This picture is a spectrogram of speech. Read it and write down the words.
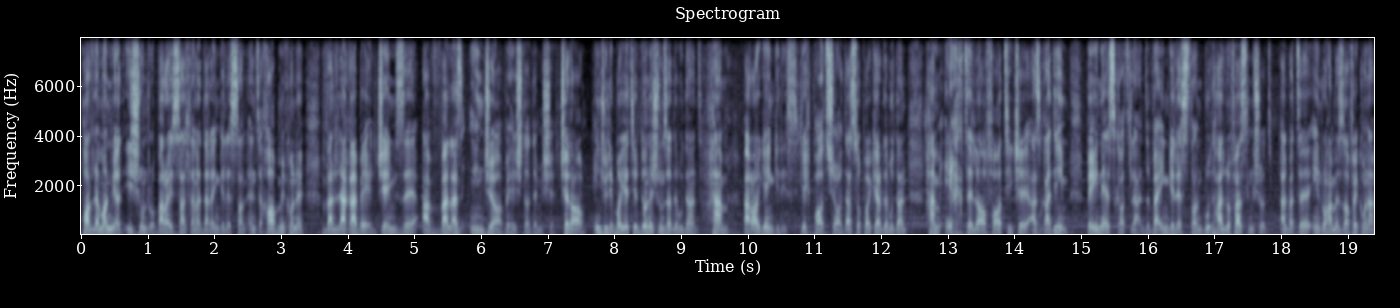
پارلمان میاد ایشون رو برای سلطنت در انگلستان انتخاب می‌کنه و لقب جیمز اول از اینجا بهش داده میشه. چرا؟ اینجوری با یه تیر دو نشون زده بودند. هم برای انگلیس یک پادشاه دست و پا کرده بودند هم اختلافاتی که از قدیم بین اسکاتلند و انگلستان بود حل و فصل می‌شد. البته این رو هم اضافه کنم.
